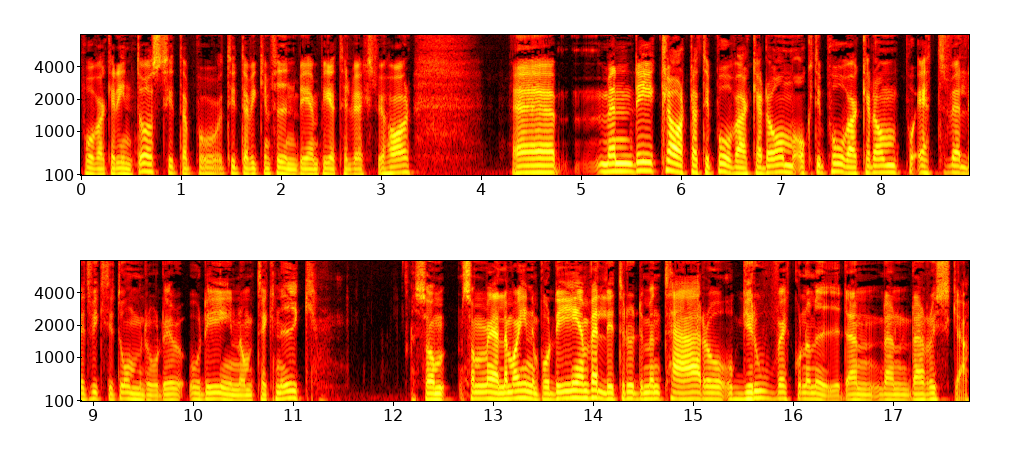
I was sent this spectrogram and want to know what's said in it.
påverkar inte oss. Titta, på, titta vilken fin BNP-tillväxt vi har. Eh, men det är klart att det påverkar dem och det påverkar dem på ett väldigt viktigt område och det är inom teknik som, som Ellen var inne på, det är en väldigt rudimentär och, och grov ekonomi, den, den, den ryska.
